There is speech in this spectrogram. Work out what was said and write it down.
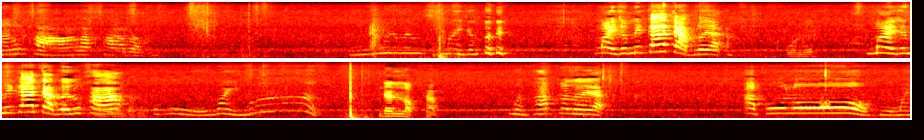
นะลูกค้า ราคาแบบอุ้ยทำไมมันใหม่จังเลย ให ม่จนไม่กล้าจับเลยอะตัวเล็กใหม่จนไม่กล้าจับเลยลูกค้า โอ้โหใหม่มาก ดันหลอกครับ เหมือนพับมาเลยอะอะโปโลโหใหม่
